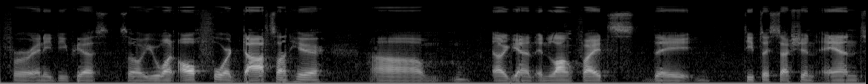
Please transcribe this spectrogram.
for any DPS. So you want all four dots on here. Um, again, in long fights, they deep dissection and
